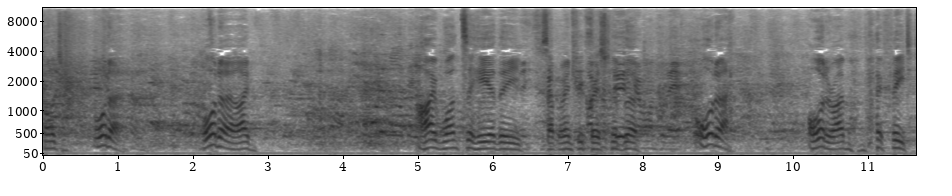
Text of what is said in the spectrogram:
apologize. Order. Order, I... I want to hear the supplementary question of the... Order. Order, I'm on my feet.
